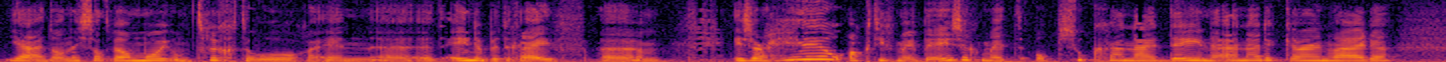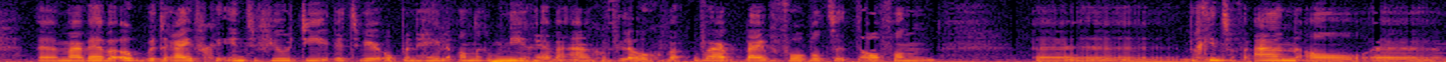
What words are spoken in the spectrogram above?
ja, dan is dat wel mooi om terug te horen. En eh, het ene bedrijf ehm, is er heel actief mee bezig met op zoek gaan naar het DNA, naar de kernwaarden. Eh, maar we hebben ook bedrijven geïnterviewd die het weer op een hele andere manier hebben aangevlogen. Wa- waarbij bijvoorbeeld het al van eh begins af aan al ehm,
